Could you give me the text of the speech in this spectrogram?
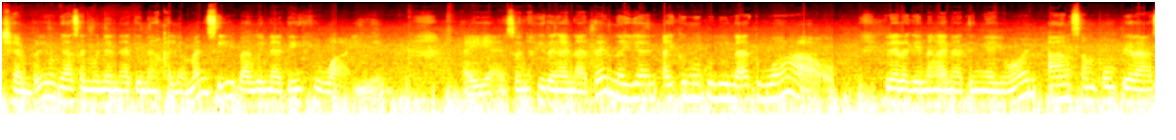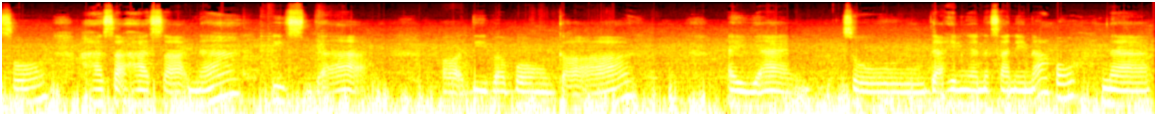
Syempre, hugasan muna natin ng kalamansi bago natin hiwain. Ayan. So, nakita nga natin na yan ay kumukulo na at wow! Ilalagay na nga natin ngayon ang 10 pirasong hasa-hasa na isda. Di ba bongga? Ayan. So, dahil nga nasanay na ako na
